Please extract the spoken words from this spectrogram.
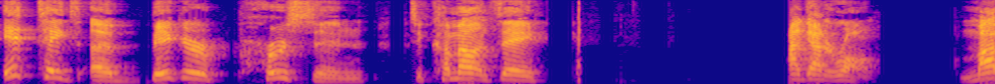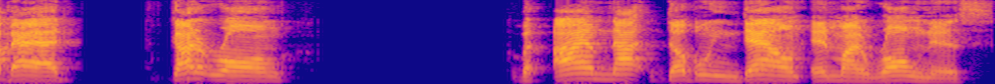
It takes a bigger person to come out and say, "I got it wrong. My bad. Got it wrong." But I am not doubling down in my wrongness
